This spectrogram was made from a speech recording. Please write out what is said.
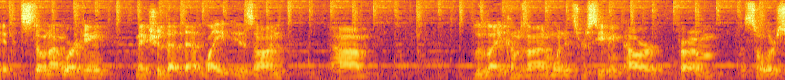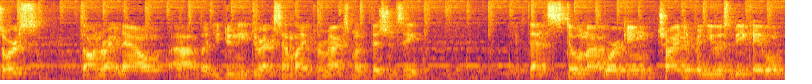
If it's still not working, make sure that that light is on. Um, blue light comes on when it's receiving power from a solar source. It's on right now, uh, but you do need direct sunlight for maximum efficiency. If that's still not working, try a different USB cable.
